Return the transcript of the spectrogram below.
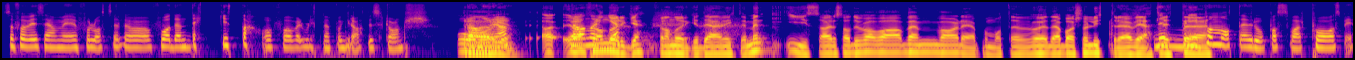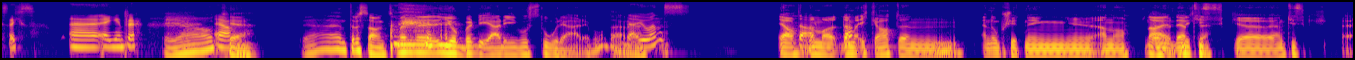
Så får vi se om vi får lov til å få den dekket, da, og få vel blitt med på gratis launch. Fra Norge. Norge. Ja, fra Norge. Norge. Fra Norge, Det er viktig. Men ISAR, sa du. Hva, hvem var det, på en måte? Det er bare så lyttere vet Det litt. blir eh, på en måte Europas svar på SpaceX, eh, egentlig. Ja, ok. Ja. Det er interessant. Men eh, jobber de, er de, hvor store er de? på en måte? Det er jo en Ja, Da- de har, de har ikke hatt en, en oppskyting uh, ennå. Nei, det, det er riktig. tysk, uh, en tysk uh,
